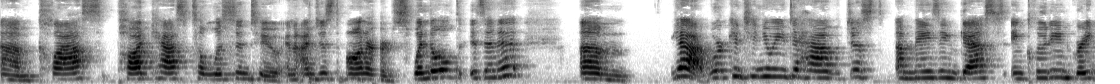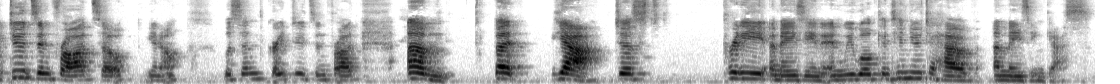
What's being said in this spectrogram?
um, class podcast to listen to, and I'm just honored. Swindled is in it. Um, yeah, we're continuing to have just amazing guests, including great dudes in fraud. So, you know, listen, great dudes in fraud. Um, but yeah, just pretty amazing. And we will continue to have amazing guests.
